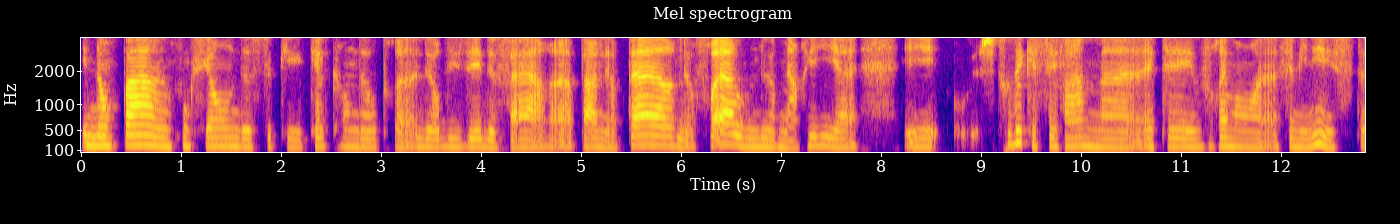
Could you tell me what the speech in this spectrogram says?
et non pas en fonction de ce que quelqu'un d'autre euh, leur disait de faire euh, par leur père, leur frère ou leur mari. Euh, je trouvais que ces femmes étaient vraiment féministes.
